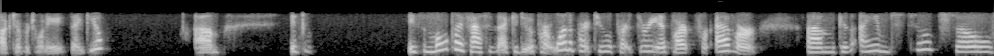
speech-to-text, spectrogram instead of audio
October 28th. Thank you. Um, it's it's multifaceted. I could do a part one, a part two, a part three, a part forever, um, because I am still so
